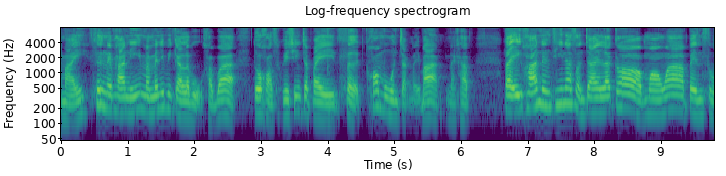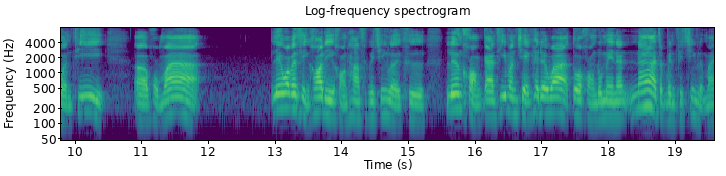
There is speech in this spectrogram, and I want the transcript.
ไหม ซึ่งใน part นี้มันไม่ได้มีการระบุครับว่าตัวของ Squidshing จะไป search ข้อมูลจากไหนบ้างนะครับ แต่อีก part หนึ่งที่น่าสนใจแล้วก็มองว่าเป็นส่วนที่เออผมว่า เรียกว่าเป็นสิ่งข้อดีของทาง Squidshing เลยคือ เรื่องของการที่มันเช็คให้ด้วยว่าตัวของโดเมนนั้นน่าจะเป็น phishing หรือไม่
